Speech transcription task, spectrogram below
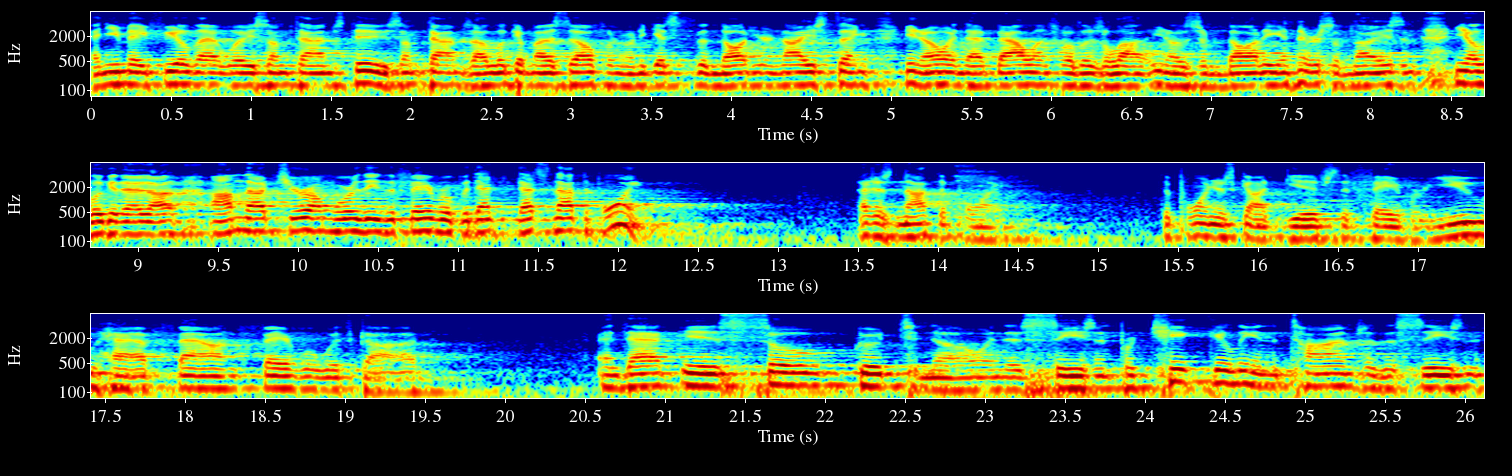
And you may feel that way sometimes too. Sometimes I look at myself, and when it gets to the naughty or nice thing, you know, in that balance, well, there's a lot, you know, some naughty and there's some nice, and you know, look at that. I, I'm not sure I'm worthy of the favor, but that, that's not the point. That is not the point. The point is God gives the favor. You have found favor with God. And that is so good to know in this season, particularly in the times of the season,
